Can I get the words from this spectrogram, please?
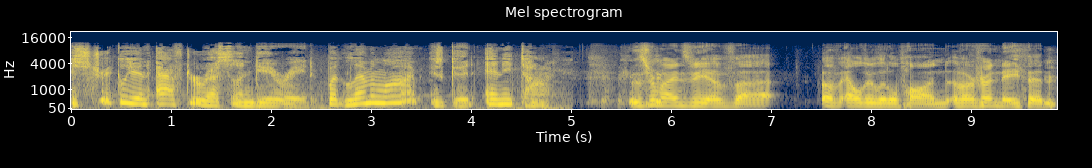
is strictly an after wrestling Gatorade, but lemon lime is good anytime. This reminds me of uh, of Elder Little Pond of our friend Nathan.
